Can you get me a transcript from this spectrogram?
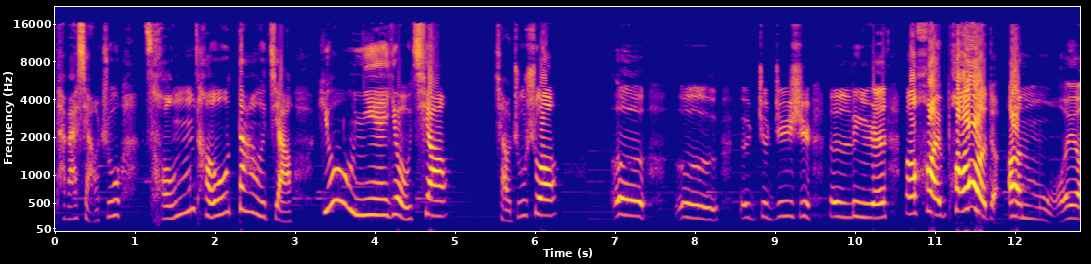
他把小猪从头到脚又捏又敲，小猪说：“呃呃呃，这真是令人呃害怕的按摩呀。”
